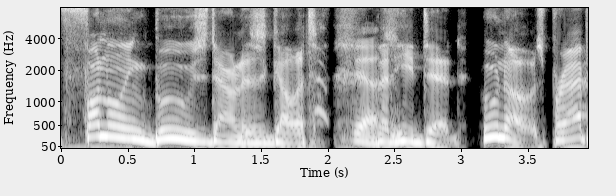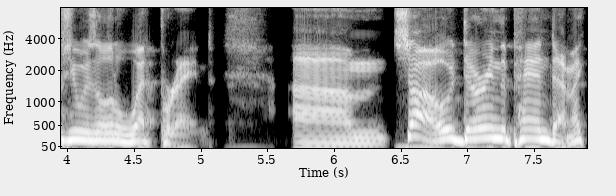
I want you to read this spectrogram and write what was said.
funneling booze down his gullet Yes. that he did. Who knows? Perhaps he was a little wet brained. Um, so during the pandemic,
